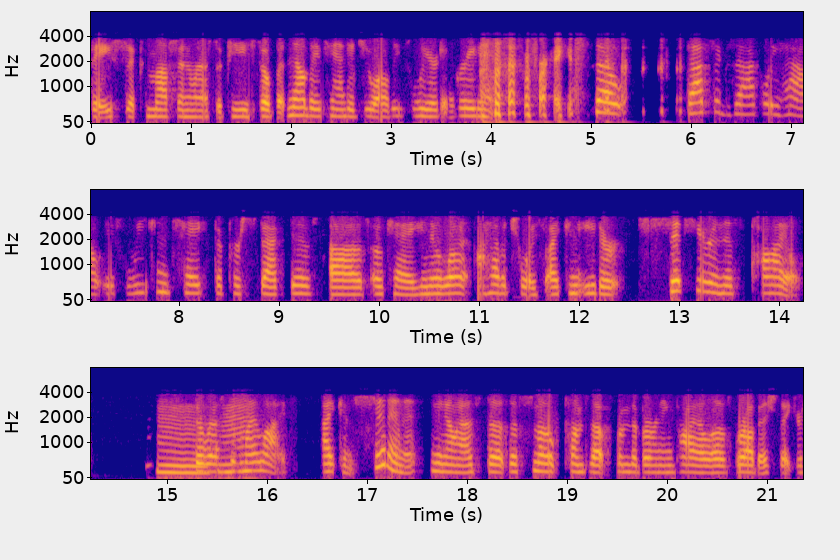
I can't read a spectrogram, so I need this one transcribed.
basic muffin recipe. So, but now they've handed you all these weird ingredients. right. so that's exactly how if we can take the perspective of, okay, you know what, I have a choice. I can either sit here in this pile the rest of Mhm. my life. I can sit in it, you know, as the the smoke comes up from the burning pile of rubbish that you're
